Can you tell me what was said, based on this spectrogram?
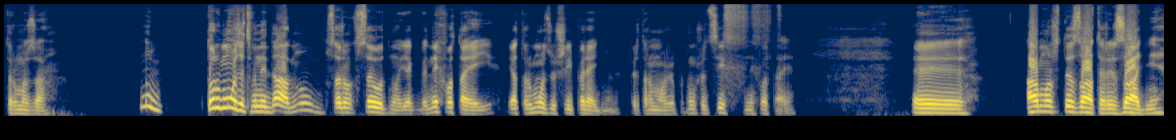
тормоза. Ну, тормозять вони, да, ну, все, одно, якби не вистачає їх. Я тормозю ще й передніми приторможу, тому що цих не вистачає. Е, амортизатори задні.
